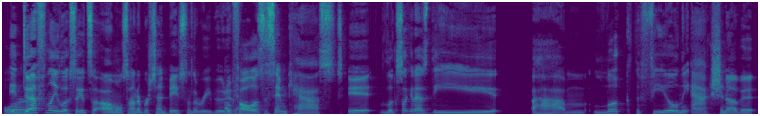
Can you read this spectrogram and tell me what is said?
or It definitely looks like it's almost 100% based on the reboot. It follows the same cast. It looks like it has the um, look, the feel, and the action of it.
